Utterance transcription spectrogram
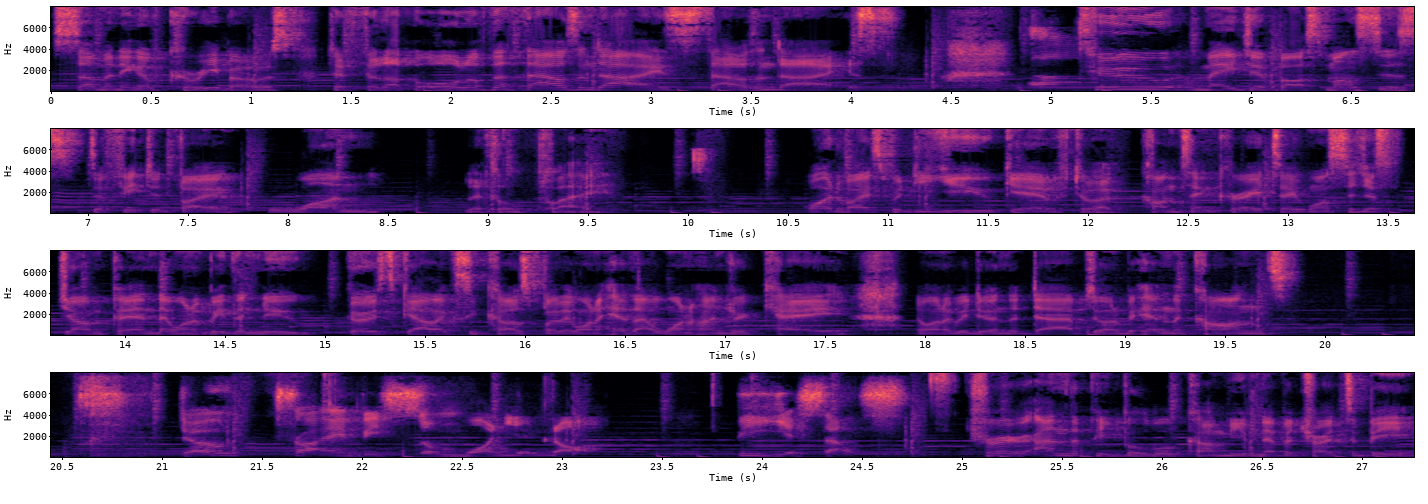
summoning of Kuribohs to fill up all of the Thousand Eyes, Thousand Eyes. Two major boss monsters defeated by one little play. What advice would you give to a content creator who wants to just jump in? They want to be the new Ghost Galaxy cosplay. They want to hit that 100k. They want to be doing the dabs. They want to be hitting the cons. Don't try and be someone you're not. Be yourself. True, and the people will come. You've never tried to be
